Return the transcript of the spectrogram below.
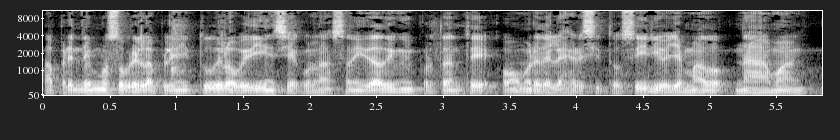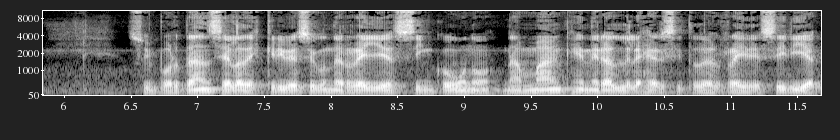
aprendemos sobre la plenitud de la obediencia con la sanidad de un importante hombre del ejército sirio llamado Naamán. Su importancia la describe según Reyes 5.1. Namán, general del ejército del rey de Siria,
